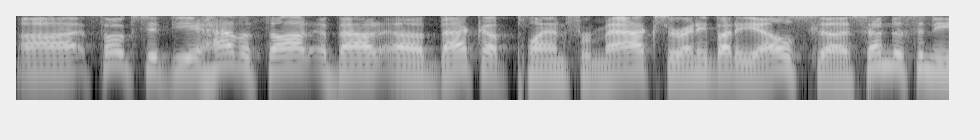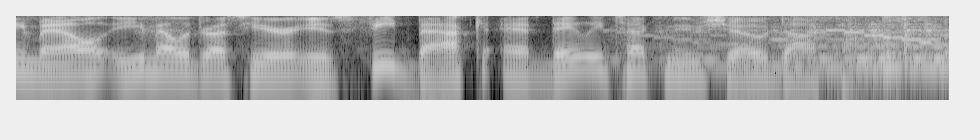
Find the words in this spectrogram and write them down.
Uh, folks, if you have a thought about a backup plan for Max or anybody else, uh, send us an email. Email address here is feedback at dailytechnewsshow.com.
